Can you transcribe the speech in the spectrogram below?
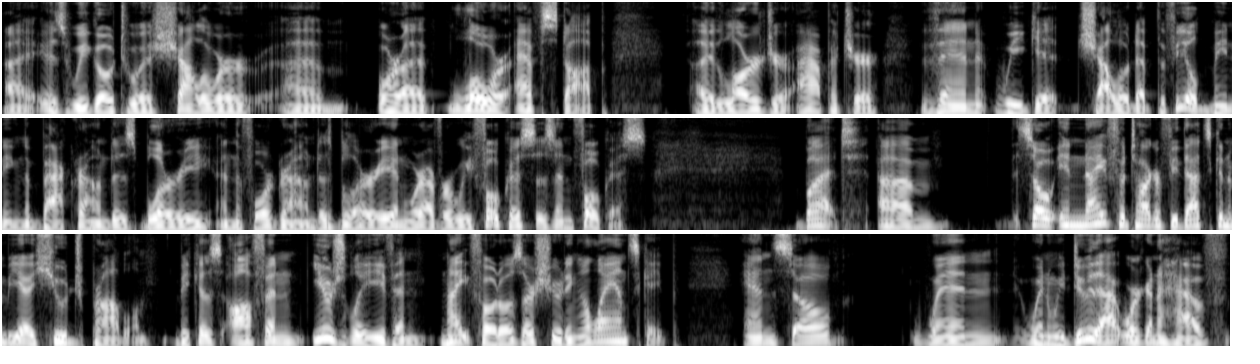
Uh, as we go to a shallower um, or a lower f-stop, a larger aperture, then we get shallow depth of field, meaning the background is blurry and the foreground is blurry, and wherever we focus is in focus. But um, so in night photography, that's going to be a huge problem because often, usually even night photos are shooting a landscape. And so when when we do that, we're going to have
